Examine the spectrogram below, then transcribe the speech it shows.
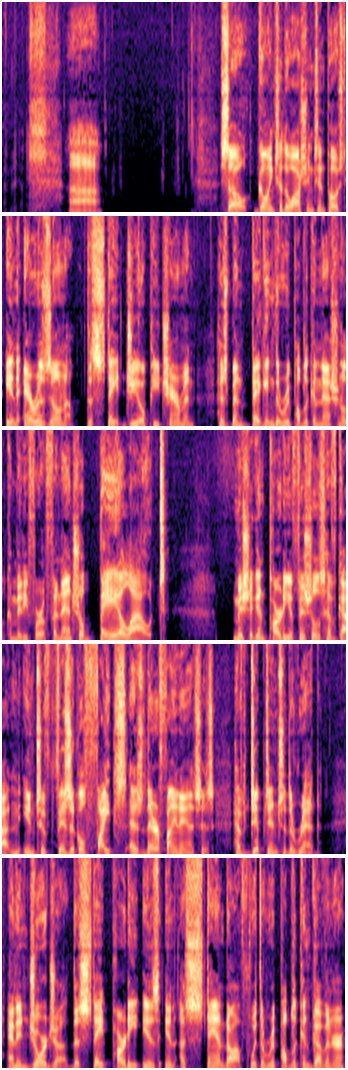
uh, so, going to the Washington Post in Arizona, the state GOP chairman has been begging the Republican National Committee for a financial bailout. Michigan party officials have gotten into physical fights as their finances have dipped into the red. And in Georgia, the state party is in a standoff with the Republican governor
